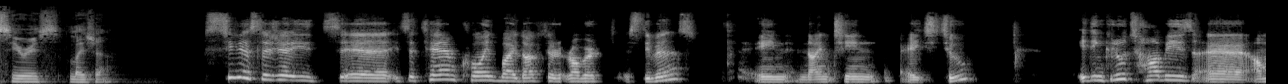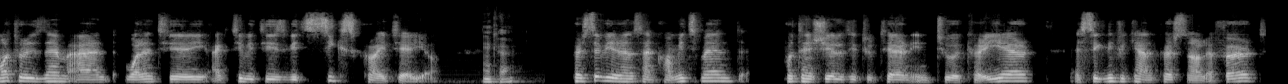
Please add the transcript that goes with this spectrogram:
serious leisure? Serious leisure is uh, it's a term coined by Dr. Robert Stebbins in 1982. It includes hobbies, uh, amateurism, and voluntary activities with six criteria. Okay. Perseverance and commitment, potentiality to turn into a career, a significant personal effort,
